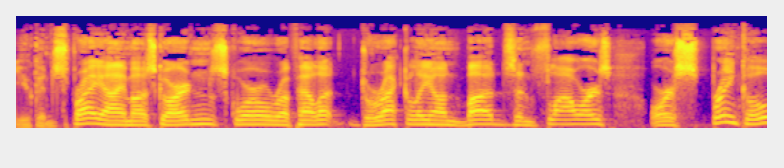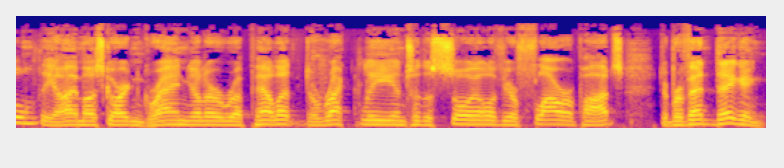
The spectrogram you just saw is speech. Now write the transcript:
You can spray I Must Garden squirrel repellent directly on buds and flowers or sprinkle the I Must Garden granular repellent directly into the soil of your flower pots to prevent digging.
